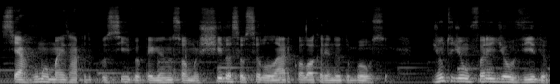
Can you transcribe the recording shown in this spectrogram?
se arruma o mais rápido possível, pegando sua mochila, seu celular coloca dentro do bolso, junto de um fone de ouvido.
